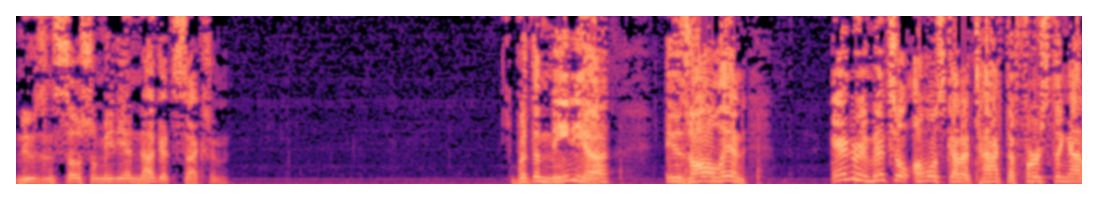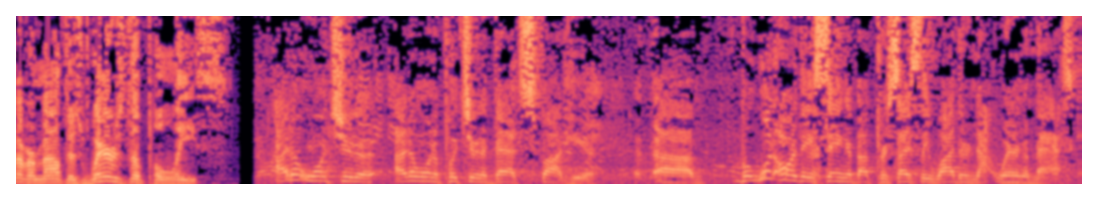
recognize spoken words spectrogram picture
news and social media nuggets section. But the media is all in. Andrea Mitchell almost got attacked. The first thing out of her mouth is, "Where's the police?" I don't want you to. I don't want to put you in a bad spot here. Um, but what are they saying about precisely why they're not wearing a mask?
